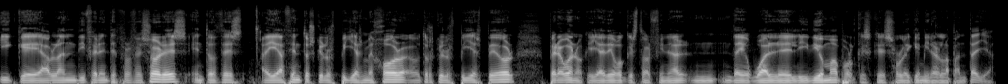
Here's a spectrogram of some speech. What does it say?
y que hablan diferentes profesores, entonces hay acentos que los pillas mejor, otros que los pillas peor, pero bueno, que ya digo que esto al final mm, da igual el idioma porque es que solo hay que mirar la pantalla.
